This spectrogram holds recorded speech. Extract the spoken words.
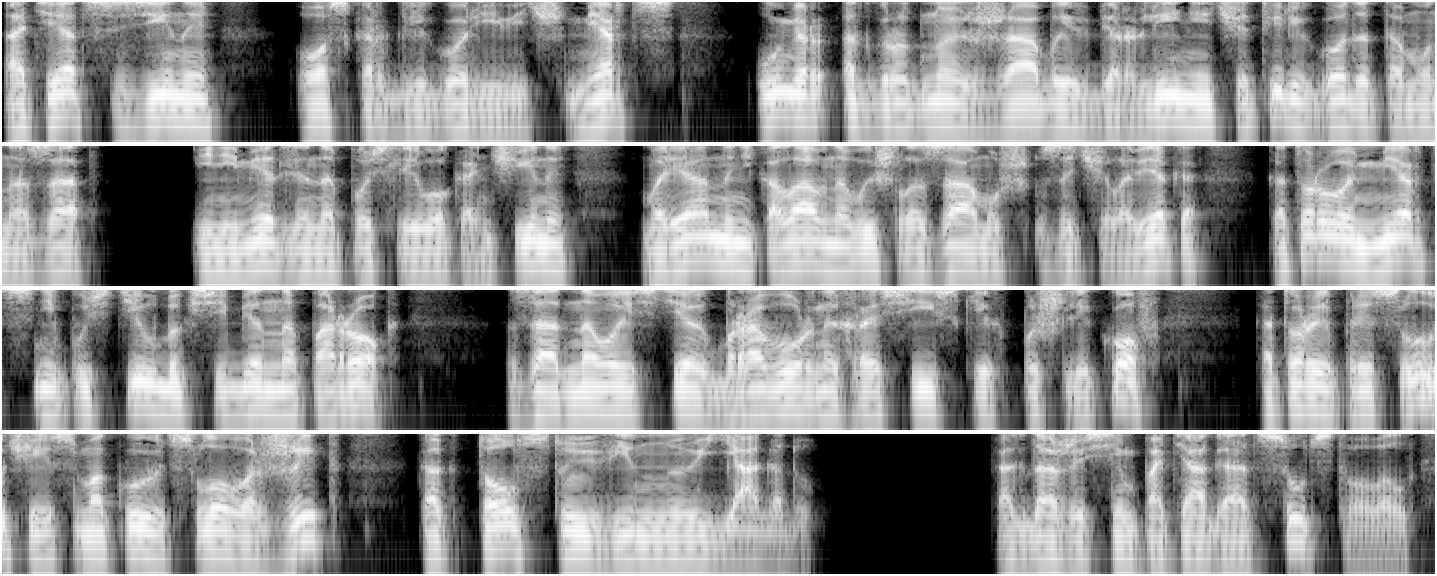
Отец Зины, Оскар Григорьевич Мерц, умер от грудной жабы в Берлине четыре года тому назад, и немедленно после его кончины Марианна Николаевна вышла замуж за человека, которого Мерц не пустил бы к себе на порог, за одного из тех бравурных российских пошляков, которые при случае смакуют слово «жид», как толстую винную ягоду. Когда же симпатяга отсутствовал –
